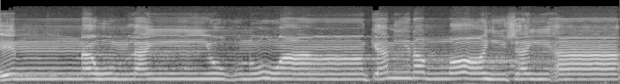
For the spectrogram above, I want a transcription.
إنهم لن يغنوا عنك من الله شيئا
